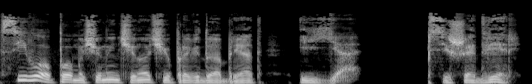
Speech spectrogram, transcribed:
С его помощью нынче ночью проведу обряд и я. Псише — дверь,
